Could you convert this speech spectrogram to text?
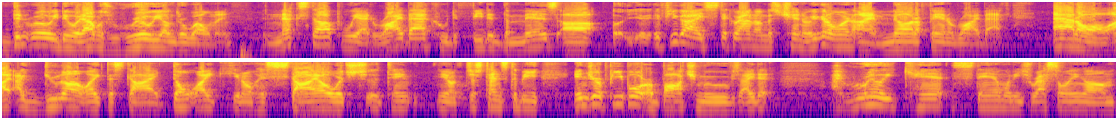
didn't really do it. That was really underwhelming. Next up, we had Ryback, who defeated The Miz. Uh, if you guys stick around on this channel, you're going to learn I am not a fan of Ryback at all. I, I, do not like this guy. Don't like you know his style, which uh, you know just tends to be injure people or botch moves. I did. I really can't stand when he's wrestling. Um,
